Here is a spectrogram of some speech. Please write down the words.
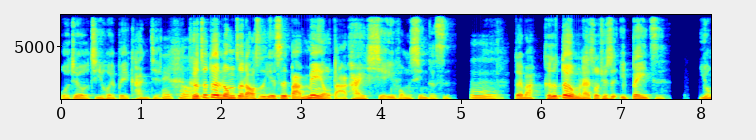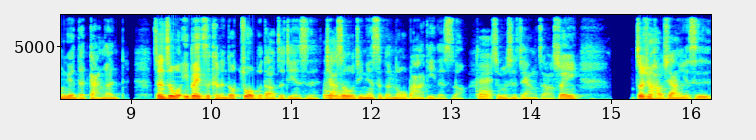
我就有机会被看见，没错。可是这对龙哲老师也是把 mail 打开写一封信的事。嗯，对吧？可是对我们来说，就是一辈子永远的感恩，甚至我一辈子可能都做不到这件事。假设我今天是个 nobody 的时候，对，是不是这样子啊？所以这就好像也是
